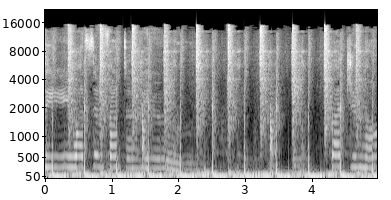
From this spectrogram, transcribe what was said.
see what's in front of you. But you know,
